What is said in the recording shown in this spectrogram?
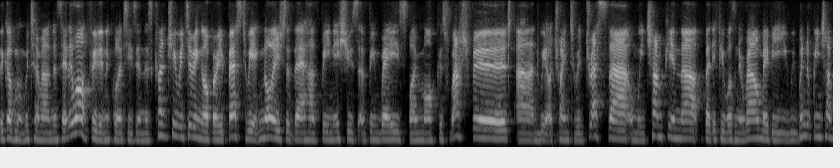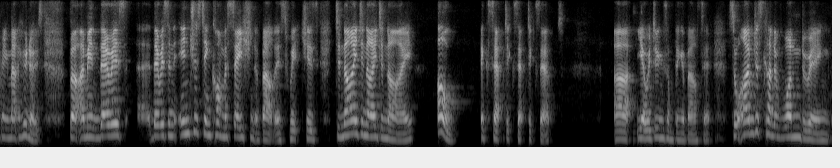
the government would turn around and say there aren't food inequalities in this country. We're doing our very best. We acknowledge that there have been issues that have been raised by Marcus Rashford, and we are trying to address that, and we champion that. But if he wasn't around, maybe we wouldn't have been championing that. Who knows? But I mean, there is uh, there is an interesting conversation about this, which is deny, deny, deny. Oh, accept, accept, accept. Uh, yeah, we're doing something about it. So I'm just kind of wondering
